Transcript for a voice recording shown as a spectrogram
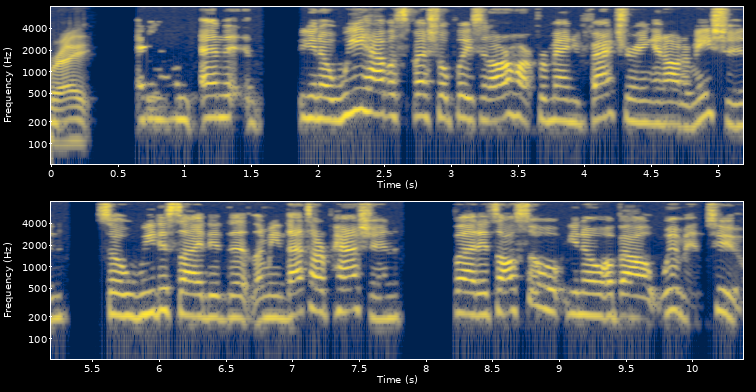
Right. and and you know we have a special place in our heart for manufacturing and automation. So we decided that i mean that's our passion but it's also you know about women too.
